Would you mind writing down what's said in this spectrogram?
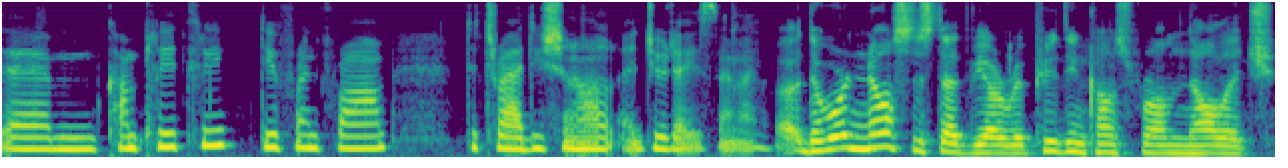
um, completely different from the traditional judaism Uh, the word gnosis that we are repeating comes from knowledge.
